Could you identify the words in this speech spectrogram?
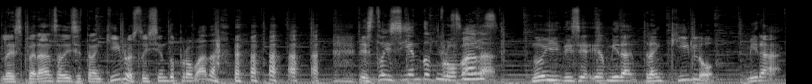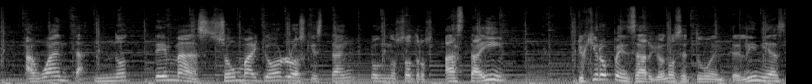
la esperanza dice, tranquilo, estoy siendo probada. estoy siendo probada. ¿No? Y dice, mira, tranquilo, mira, aguanta, no temas, son mayor los que están con nosotros. Hasta ahí, yo quiero pensar, yo no sé tú, entre líneas,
